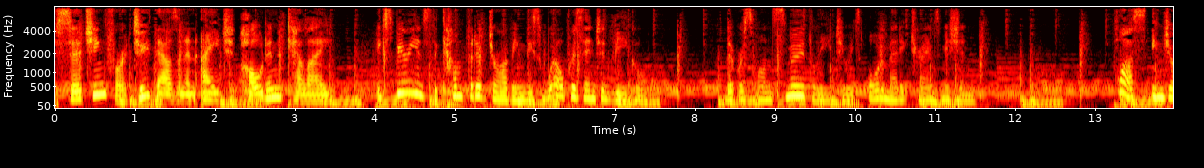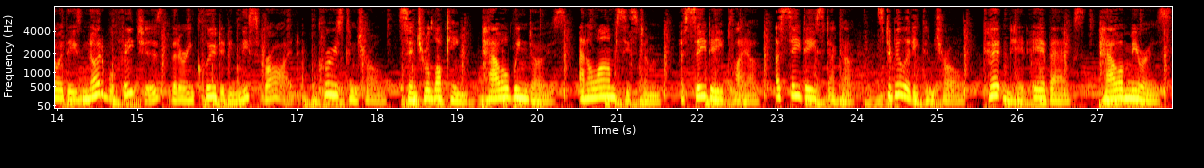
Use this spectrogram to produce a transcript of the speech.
Searching for a 2008 Holden Calais. Experience the comfort of driving this well-presented vehicle that responds smoothly to its automatic transmission. Plus, enjoy these notable features that are included in this ride. Cruise control, central locking, power windows, an alarm system, a CD player, a CD stacker, stability control, curtain head airbags, power mirrors.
